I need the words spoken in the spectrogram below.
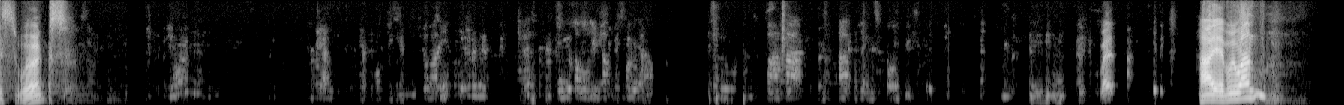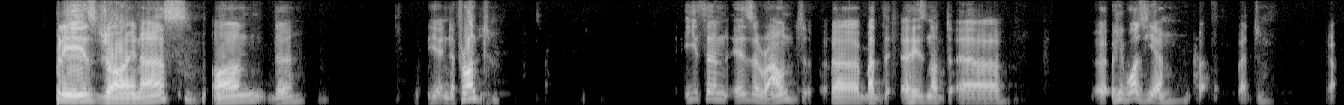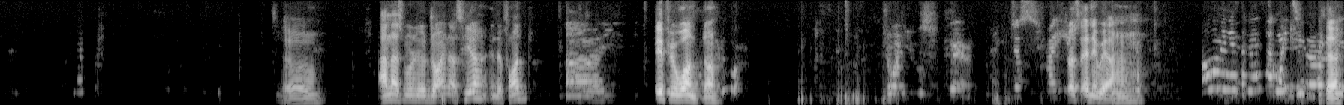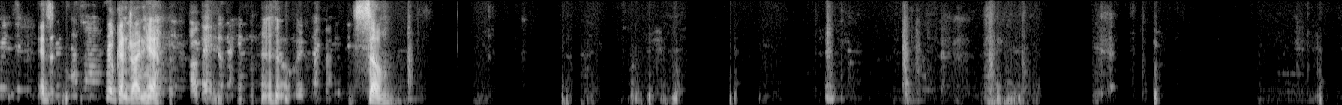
this works. Well, hi everyone. Please join us on the here in the front. Ethan is around, but uh, he's not. Uh, uh, he was here, but, but yeah. So, Anas, will you join us here in the front? if you want, no, Just right here. just anywhere. huh? Yeah. It's you can join here. Okay. So.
